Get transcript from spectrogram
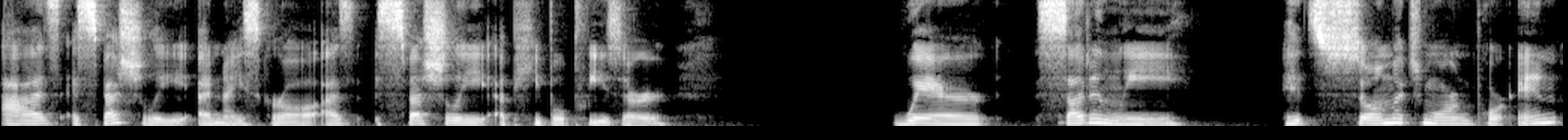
as especially a nice girl, as especially a people pleaser, where suddenly it's so much more important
